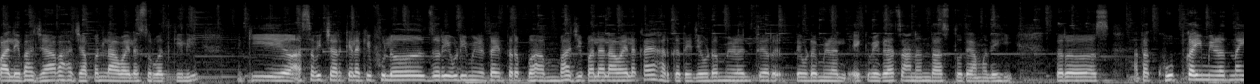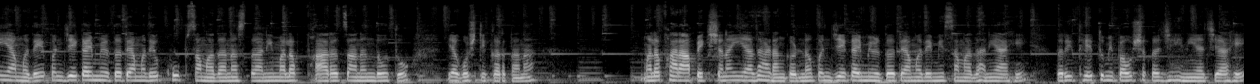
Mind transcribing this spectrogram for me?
पालेभाज्या भाज्या पण लावायला सुरुवात केली. की असा विचार केला की फुलं जर एवढी मिळत आहेत तर भा भाजीपाला लावायला काय हरकत आहे? जेवढं मिळेल तर तेवढं मिळेल. एक वेगळाच आनंद असतो त्यामध्येही. तर आता खूप काही मिळत नाही यामध्ये पण जे काही मिळतं त्यामध्ये खूप समाधान असतं आणि मला फारच आनंद होतो या गोष्टी करताना. मला फार अपेक्षा नाही या झाडांकडनं पण जे काही मिळतं त्यामध्ये मी समाधानी आहे. तर इथे तुम्ही पाहू शकता झेनियाची आहे.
